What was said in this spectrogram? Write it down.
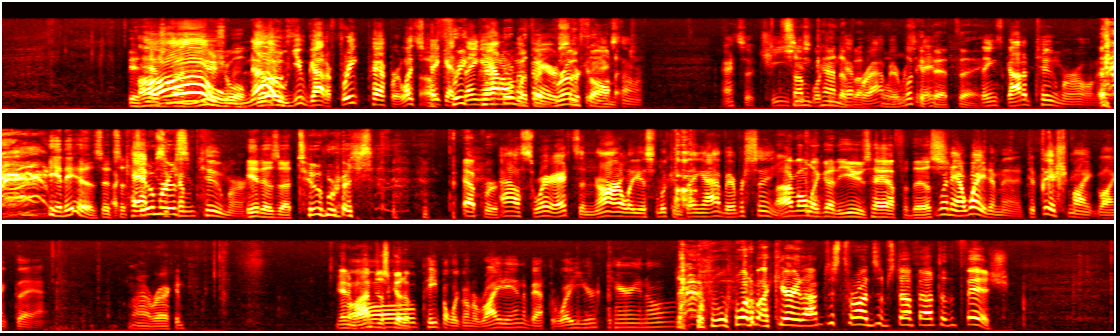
It has oh, an unusual no, growth. you got a freak pepper. Let's A take that thing out on the with a fair growth circuit on next it. time. That's a cheesy Some kind of a- pepper I've well, ever look seen. at that thing. Thing's got a tumor on it. it is. It's a a, tumorous. tumor. It is a tumorous pepper. I'll swear that's the gnarliest looking thing I've ever seen. I've only got to use half of this, Well, now wait a minute. The fish might like that. I reckon. Anyway, I'm just Oh, gonna. People are gonna write in about the way you're carrying on. what am I carrying? I'm just throwing some stuff out to the fish,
